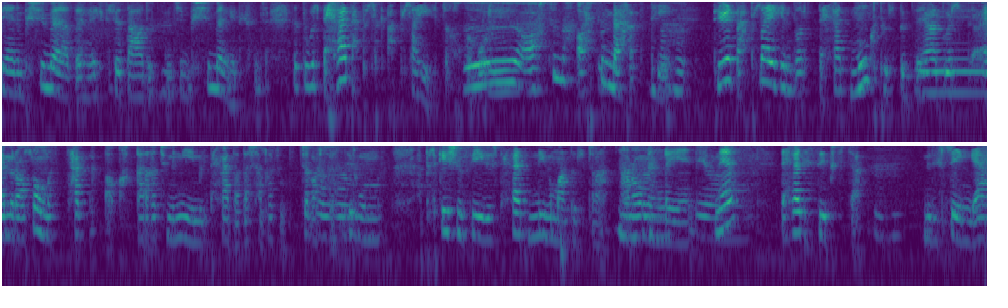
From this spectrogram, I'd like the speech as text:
би харин биш юм байна одоо ингэ хичээлээ даваад үзсэн чинь биш юм байна гэдгсэн чи за тэгвэл дахиад аплай хийж байгаа байхгүй. Орсон байх. Орсон байхад тийм. Тэгээд apply хийхэд бол дахиад мөнгө төлдөг. За яа гэвэл амар олон хүмүүс цаг гаргаж миний имийг дахиад одоо шалгаж үзэж байгаа учраас тэр хүмүүс application fee гэж дахиад 1 ман төлж байгаа. 10 мянган йен гэснээр дахиад эсээ бичиж байгаа. Мэргэжлээ ингээ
